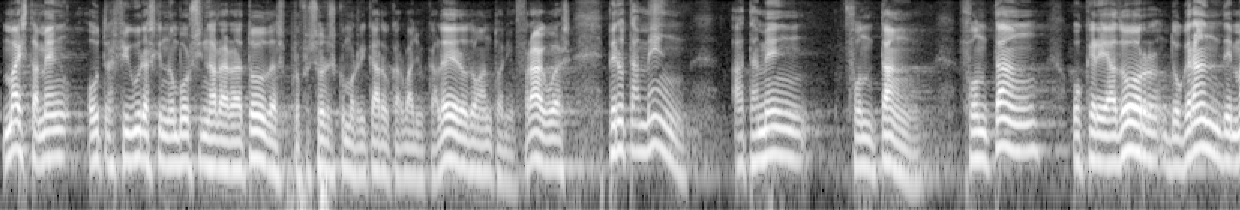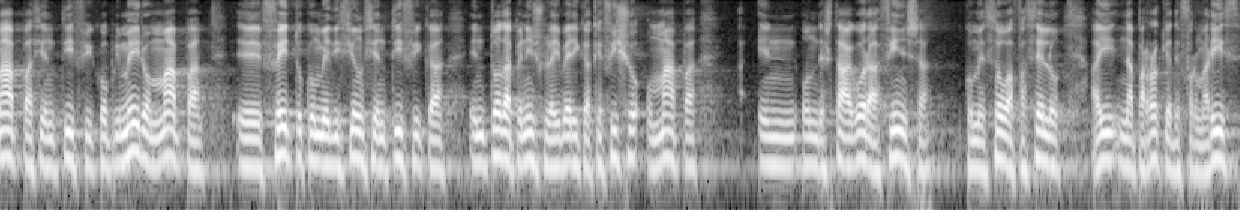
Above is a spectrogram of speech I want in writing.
máis tamén outras figuras que non vou sinalar a todas, profesores como Ricardo Carballo Calero, don Antonio Fraguas, pero tamén a tamén Fontán. Fontán, o creador do grande mapa científico, o primeiro mapa eh, feito con medición científica en toda a Península Ibérica, que fixo o mapa en onde está agora a Finsa, comezou a facelo aí na parroquia de Formariz,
